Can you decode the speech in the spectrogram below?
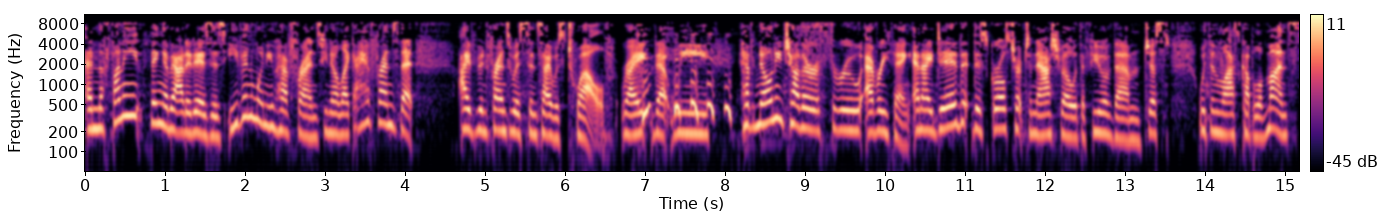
And the funny thing about it is, is even when you have friends, you know, like I have friends that I've been friends with since I was 12, right? that we have known each other through everything. And I did this girls trip to Nashville with a few of them just within the last couple of months.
